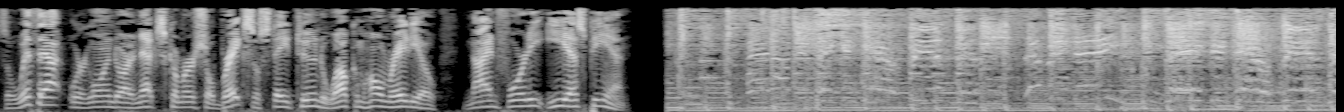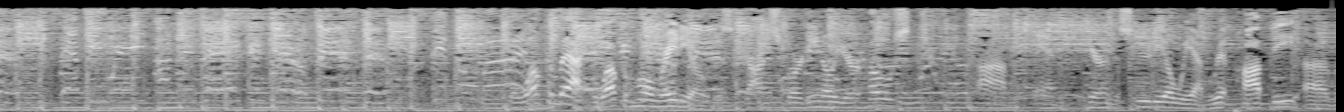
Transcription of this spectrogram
So with that, we're going to our next commercial break. So stay tuned to Welcome Home Radio, 940 ESPN. Welcome back to Welcome Home Radio. This is Don Scordino, your host. Um, and here in the studio, we have Rip Hovde of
